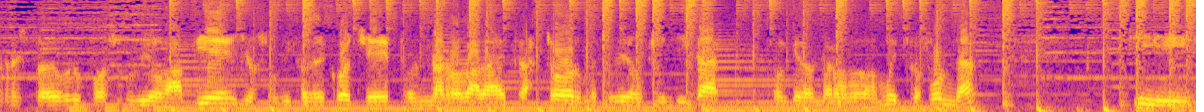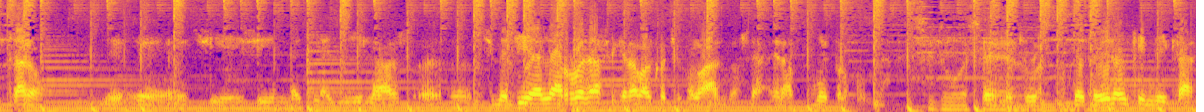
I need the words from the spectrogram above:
el resto del grupo subió a pie, yo subí con el coche por una rodada de tractor, me tuvieron que indicar porque era una rodada muy profunda. Y claro, eh, si, si, metía allí las, eh, si metía en la rueda se quedaba el coche colgando, o sea, era muy profunda. Sí, tuvieron que indicar.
